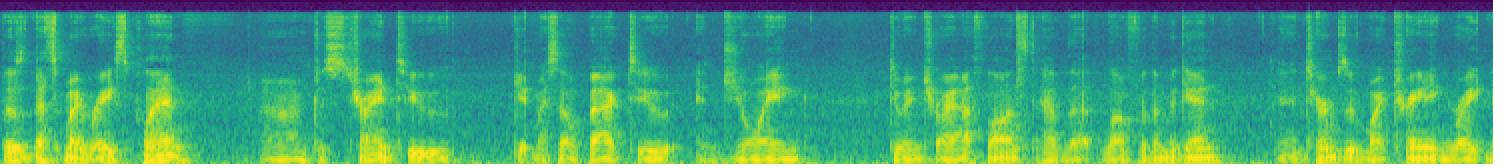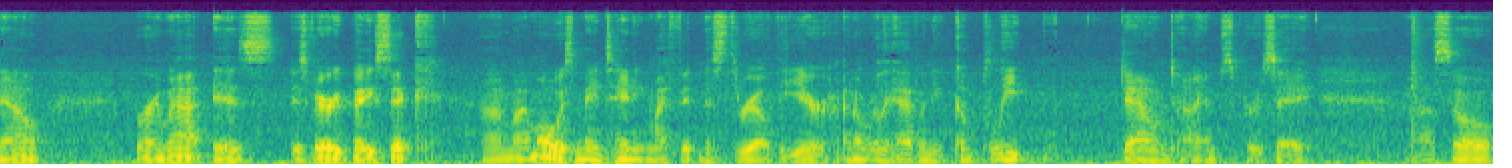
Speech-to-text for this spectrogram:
that's my race plan. Um, just trying to get myself back to enjoying doing triathlons, to have that love for them again. In terms of my training right now, where I'm at is is very basic. Um, I'm always maintaining my fitness throughout the year. I don't really have any complete down times per se. Uh, so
